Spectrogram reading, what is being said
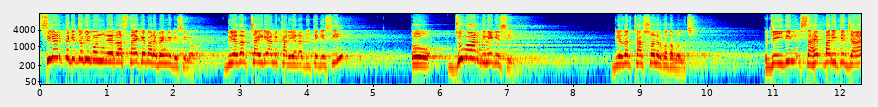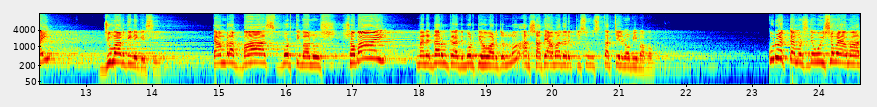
সিলেট থেকে যোগীগঞ্জের রাস্তা একেবারে ভেঙে গেছিল। দুই হাজার চাইরে আমি খারিয়ানা দিতে গেছি। তো জুমার দিনে গেছি। দুই হাজার চার সনের কথা বলছি। তো যেই দিন সাহেব বাড়িতে যাই, জুমার দিনে গেছি। তা আমরা বাস, ভর্তি মানুষ, সবাই মানে দারুল কেরাতে ভর্তি হওয়ার জন্য আর সাথে আমাদের কিছু উস্তাদ ছিলেন অভিভাবক। কোনো একটা মসজিদে ওই সময় আমার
